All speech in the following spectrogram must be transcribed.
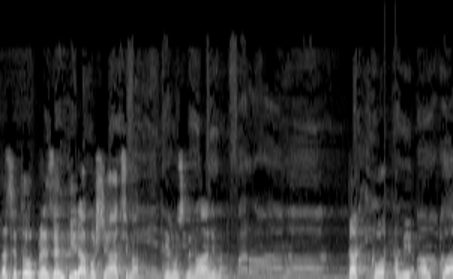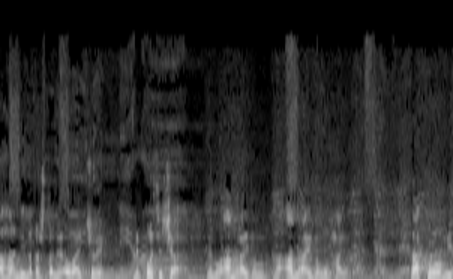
da se to prezentira bošnjacima i muslimanima. Tako mi Allaha ni na što me ovaj čovjek ne posjeća nego Amra ibn, na Amra ibn Luhaja. Tako mi.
